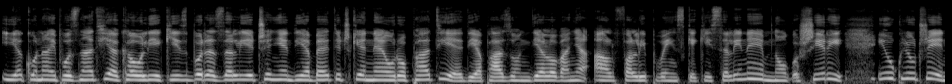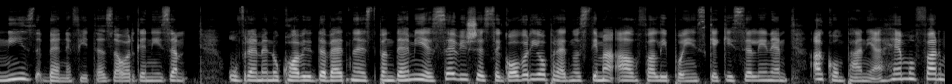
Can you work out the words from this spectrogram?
Iako najpoznatija kao lijek izbora za liječenje diabetičke neuropatije, dijapazon djelovanja alfa-lipoinske kiseline je mnogo širi i uključuje niz benefita za organizam. U vremenu COVID-19 pandemije sve više se govori o prednostima alfa-lipoinske kiseline, a kompanija Hemofarm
